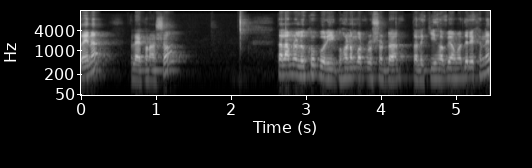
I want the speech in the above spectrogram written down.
তাই না? তাহলে এখন আসো। তাহলে আমরা লক্ষ্য করি ঘ নম্বর প্রশ্নটা, তাহলে কি হবে আমাদের এখানে?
